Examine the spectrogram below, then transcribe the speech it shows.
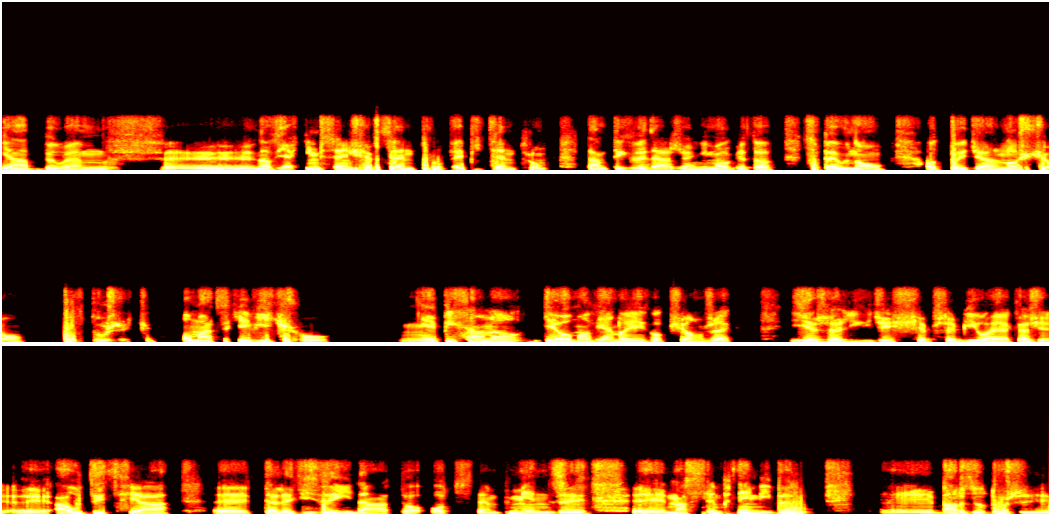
Ja byłem w, e, no w jakimś sensie w centrum, w epicentrum tamtych wydarzeń i mogę to z pełną odpowiedzialnością powtórzyć. O Mackiewiczu nie pisano, nie omawiano jego książek. Jeżeli gdzieś się przebiła jakaś e, audycja e, telewizyjna, to odstęp między e, następnymi był bardzo duży,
